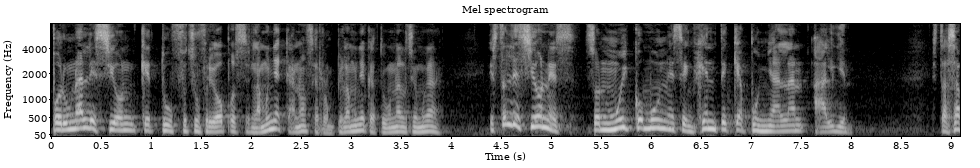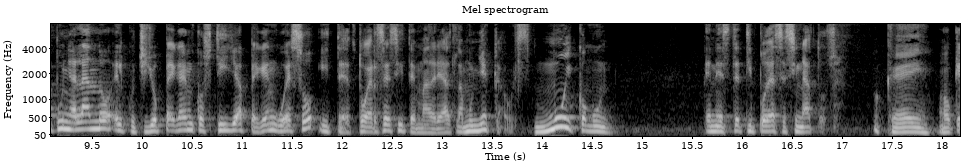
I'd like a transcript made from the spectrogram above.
por una lesión que tú sufrió pues en la muñeca, ¿no? Se rompió la muñeca, tuvo una lesión muy grande. Estas lesiones son muy comunes en gente que apuñalan a alguien. Estás apuñalando, el cuchillo pega en costilla, pega en hueso y te tuerces y te madreas la muñeca. güey. Es muy común en este tipo de asesinatos. Ok. Ok,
